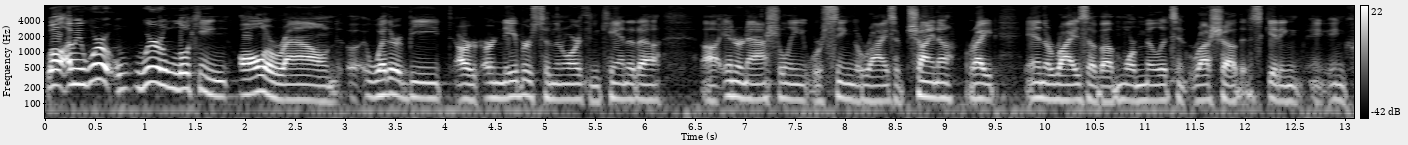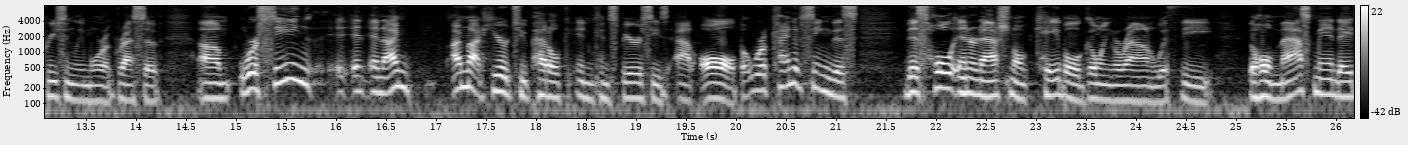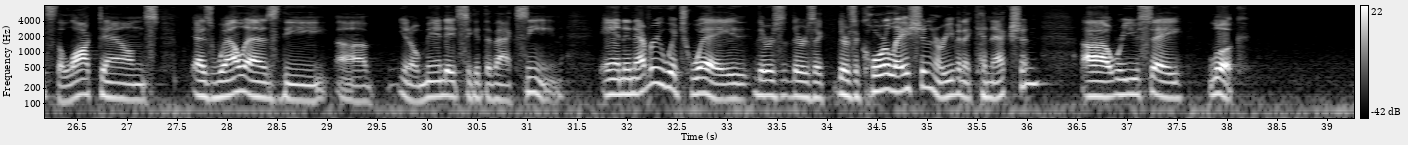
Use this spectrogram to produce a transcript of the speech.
Well, I mean, we're we're looking all around, uh, whether it be our, our neighbors to the north in Canada, uh, internationally, we're seeing the rise of China, right, and the rise of a more militant Russia that is getting increasingly more aggressive. Um, we're seeing, and, and I'm I'm not here to peddle in conspiracies at all, but we're kind of seeing this this whole international cable going around with the the whole mask mandates, the lockdowns, as well as the uh, you know mandates to get the vaccine. And in every which way, there's there's a there's a correlation or even a connection uh, where you say, look,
